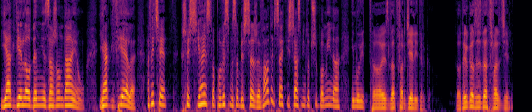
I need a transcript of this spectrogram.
Jak wiele ode mnie zażądają? Jak wiele? A wiecie, chrześcijaństwo, powiedzmy sobie szczerze, Waldek co jakiś czas mi to przypomina i mówi, to jest dla twardzieli tylko. To tylko to jest dla twardzieli.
